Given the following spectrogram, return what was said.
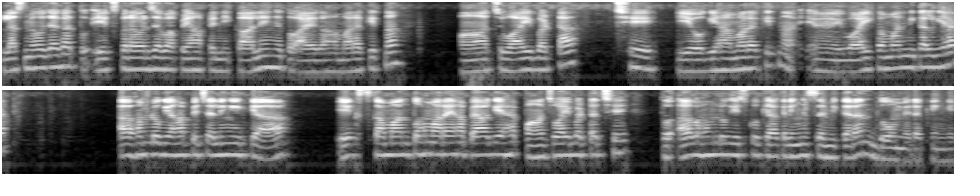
प्लस में हो जाएगा। तो x बराबर जब आप यहाँ पे निकालेंगे तो आएगा हमारा कितना? पाँच वाई बट्टा छ ये हो गया हमारा कितना? y का मान निकल गया। अब हम लोग यहाँ पे चलेंगे क्या? x का मान तो हमारा यहाँ पे आ गया है पाँच वाई बट्टा छ तो अब हम लोग इसको क्या करेंगे? समीकरण दो में रखेंगे।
